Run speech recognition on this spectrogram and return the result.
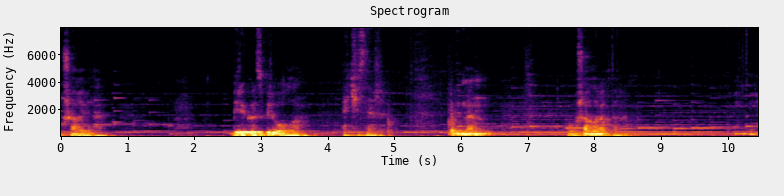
uşaq evinə. Biri qız, biri oğlan. Əkizlər. Dedi, mən o uşaqları axtarıram. Demək belə.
